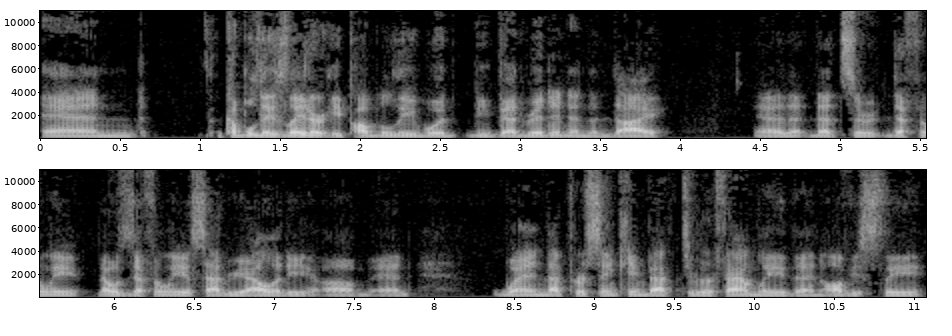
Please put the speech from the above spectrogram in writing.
and a couple days later, he probably would be bedridden and then die. And that, that's a, definitely that was definitely a sad reality. Um, and when that person came back to their family, then obviously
